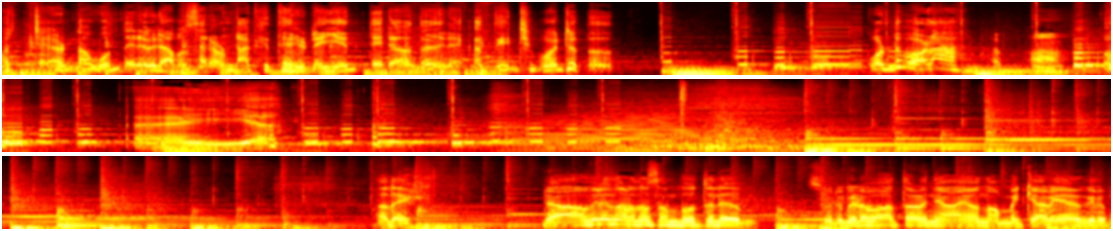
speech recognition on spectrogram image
ഒറ്റ എണ്ണം ഒന്നിനും ഒരു അവസരം ഉണ്ടാക്കി തരില്ല. എന്തിനോ അതിനൊക്കെ തിരിച്ചു പോറ്റുന്നത്? കൊണ്ടുപോടാ. അയ്യോ. അതെ രാവിലെ നടന്ന സംഭവത്തിൽ സുരഭിയുടെ ഭാഗത്താണ് ന്യായമെന്ന് അമ്മയ്ക്ക് അറിയാമെങ്കിലും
